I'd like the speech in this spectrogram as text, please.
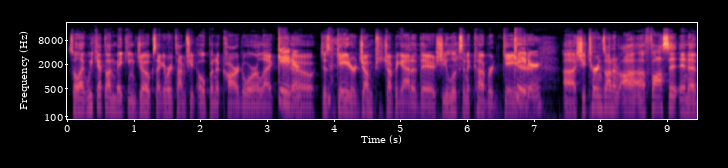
so like we kept on making jokes like every time she'd open a car door like Gator. you know just gator jump jumping out of there she looks in a cupboard gator, Gator. Uh, she turns on an, uh, a faucet in a,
